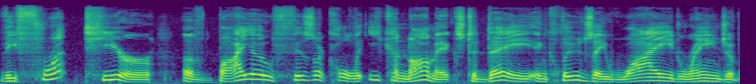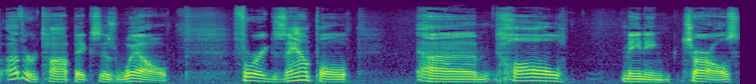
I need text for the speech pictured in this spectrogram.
The frontier of biophysical economics today includes a wide range of other topics as well. For example, um, Hall, meaning Charles,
